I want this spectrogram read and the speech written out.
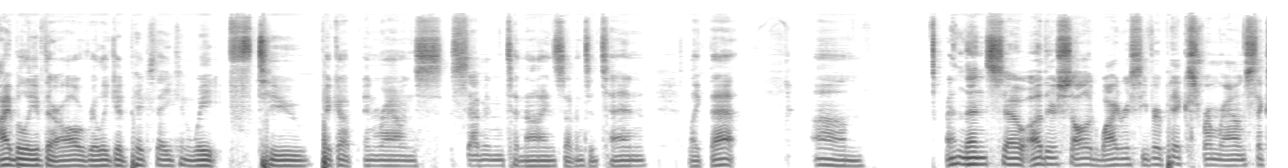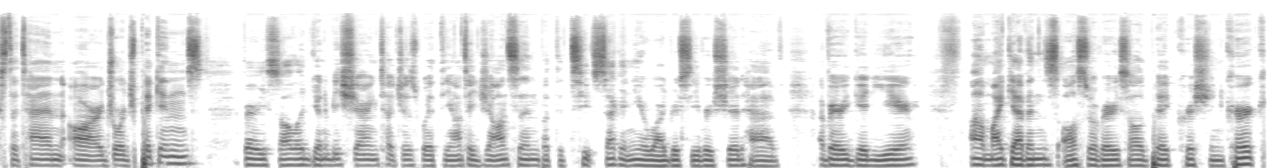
I believe they're all really good picks that you can wait to pick up in rounds seven to nine, seven to ten, like that. Um, and then so other solid wide receiver picks from round six to ten are George Pickens, very solid, going to be sharing touches with Diontae Johnson, but the two, second year wide receiver should have a very good year. Um, Mike Evans also a very solid pick. Christian Kirk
